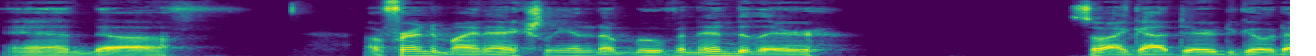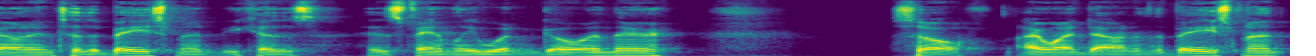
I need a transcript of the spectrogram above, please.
and uh, a friend of mine actually ended up moving into there. So I got dared to go down into the basement because his family wouldn't go in there. So I went down in the basement.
